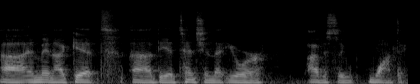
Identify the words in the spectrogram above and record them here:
uh, and may not get uh, the attention that you're obviously wanting.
